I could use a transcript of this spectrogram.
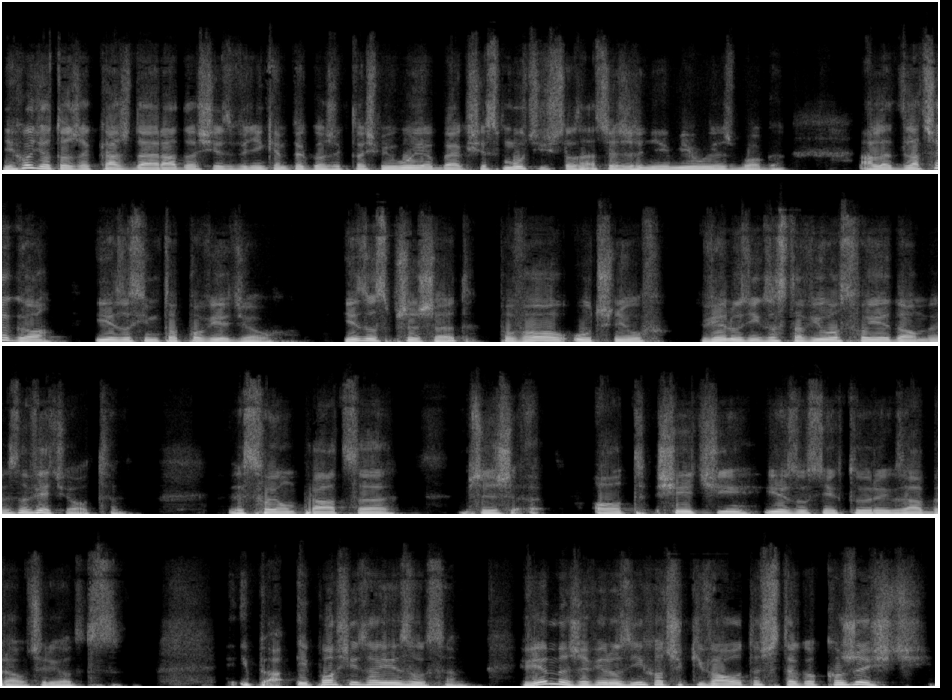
Nie chodzi o to, że każda radość jest wynikiem tego, że ktoś miłuje, bo jak się smucisz, to znaczy, że nie miłujesz Boga. Ale dlaczego Jezus im to powiedział? Jezus przyszedł, powołał uczniów, wielu z nich zostawiło swoje domy, no wiecie o tym, swoją pracę. Przecież od sieci Jezus niektórych zabrał, czyli od. I, i poszli za Jezusem. Wiemy, że wielu z nich oczekiwało też z tego korzyści.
